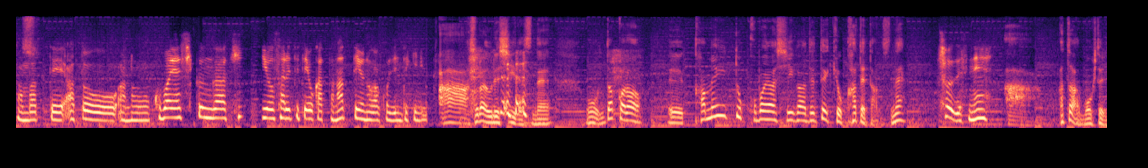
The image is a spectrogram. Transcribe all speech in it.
頑張ってあとあの小林くんが起用されててよかったなっていうのが個人的にああそれは嬉しいですね。うんだから、えー亀井と小林が出て今日勝てたんですね。そうですねあああとはもう一人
